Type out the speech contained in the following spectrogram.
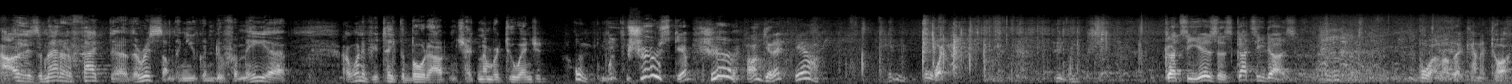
Uh, as a matter of fact, uh, there is something you can do for me. Uh, I wonder if you take the boat out and check number two engine. Oh, sure, Skip, sure. I'll get it, yeah. Boy. Gutsy is as gutsy does. Boy, I love that kind of talk.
